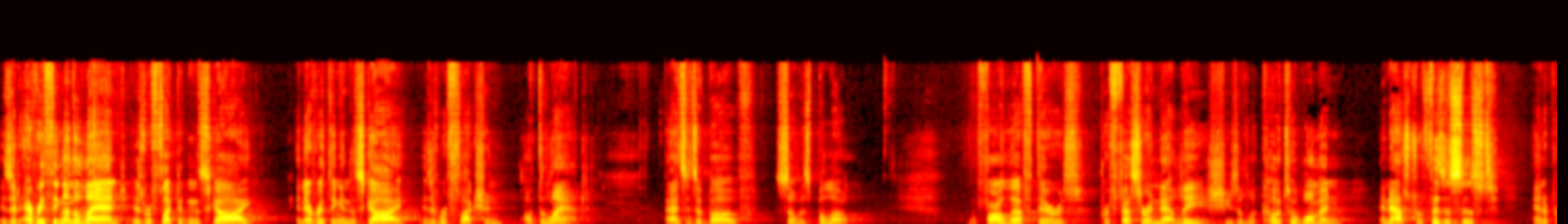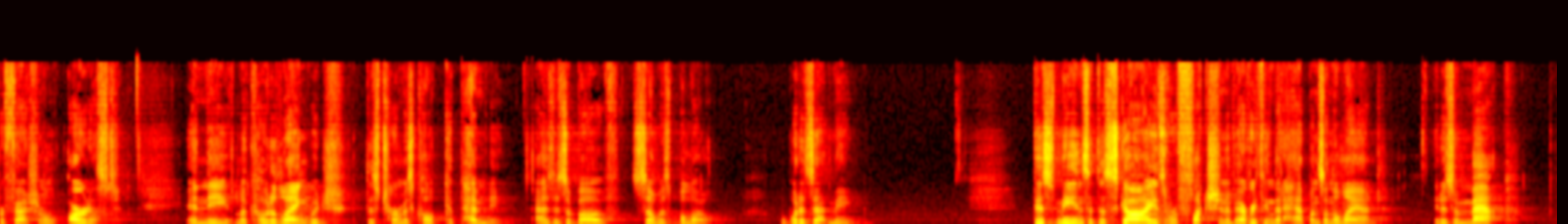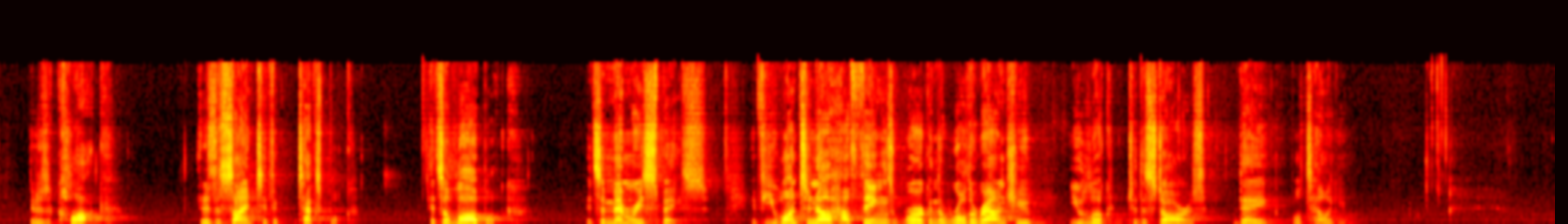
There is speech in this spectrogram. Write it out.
is that everything on the land is reflected in the sky, and everything in the sky is a reflection of the land. As is above, so is below. On the far left, there is Professor Annette Lee. She's a Lakota woman, an astrophysicist, and a professional artist. In the Lakota language, this term is called Kapemni. As is above, so is below. What does that mean? This means that the sky is a reflection of everything that happens on the land. It is a map. It is a clock. It is a scientific textbook. It's a law book. It's a memory space. If you want to know how things work in the world around you, you look to the stars. They will tell you.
